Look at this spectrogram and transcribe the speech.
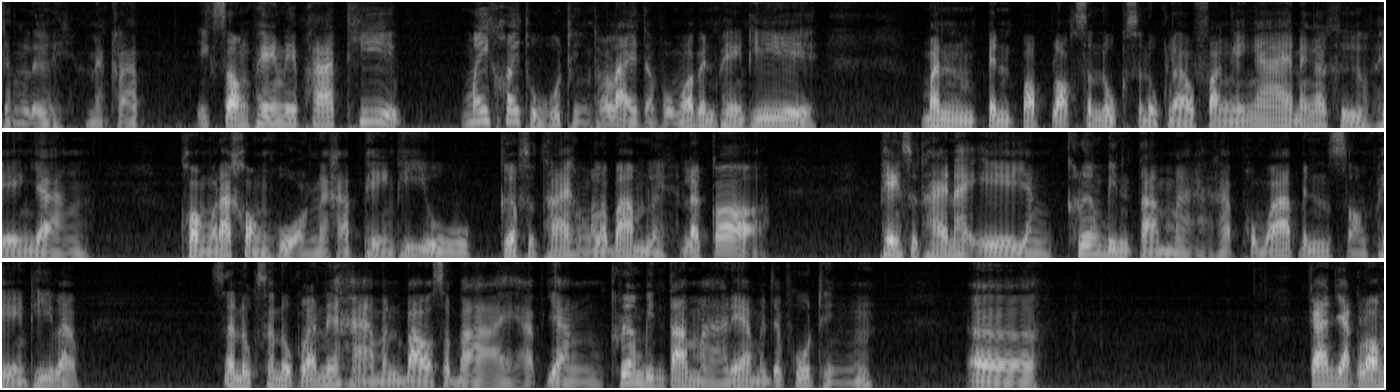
จังเลยนะครับ อีก 2 เพลงใน part ที่ไม่ค่อยถูกพูดถึงเท่าไหร่ แต่ผมว่าเป็นเพลงที่มันเป็นป๊อปล็อกสนุกสนุกแล้วฟังง่ายๆ นั่นก็คือเพลงอย่าง ของรักของห่วงนะครับ เพลงที่อยู่เกือบสุดท้ายของอัลบั้มเลย แล้วก็เพลงสุดท้ายหน้า A อย่างเครื่องบินตามหมาครับ ผมว่าเป็น 2 เพลงที่แบบสนุกสนุกและเนื้อหามันเบาสบายครับ อย่างเครื่องบินตามหมาเนี่ยมันจะพูดถึงเอ่อการอยากลอง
